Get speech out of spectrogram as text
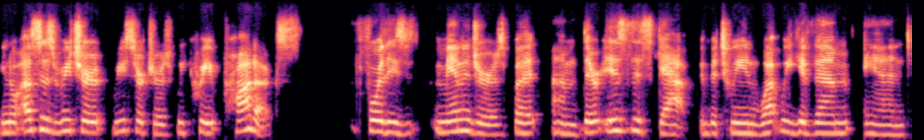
You know, us as researchers, we create products for these managers, but um, there is this gap in between what we give them and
